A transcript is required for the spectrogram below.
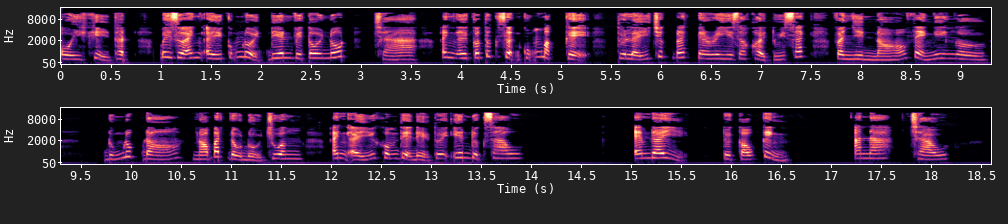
Ôi khỉ thật, bây giờ anh ấy cũng nổi điên với tôi nốt. Chà, anh ấy có tức giận cũng mặc kệ, tôi lấy chiếc BlackBerry ra khỏi túi xách và nhìn nó vẻ nghi ngờ. Đúng lúc đó, nó bắt đầu đổ chuông, anh ấy không thể để tôi yên được sao? Em đây, tôi cáu kỉnh. Anna, chào.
